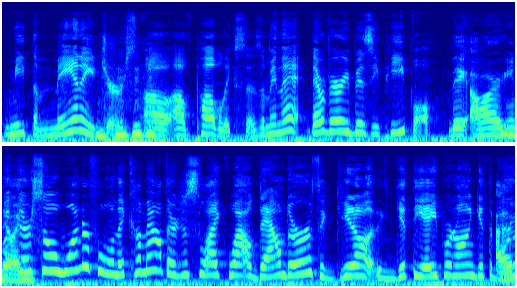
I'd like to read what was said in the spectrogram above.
meet the managers of, of Publixes. I mean, they, they're very busy people. They are, you know, But they're so wonderful when they come out. They're just like, wow, down to earth. and Get on, get the apron on, get the broom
